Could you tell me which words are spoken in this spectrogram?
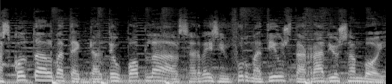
Escolta el batec del teu poble als serveis informatius de Ràdio Sant Boi.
